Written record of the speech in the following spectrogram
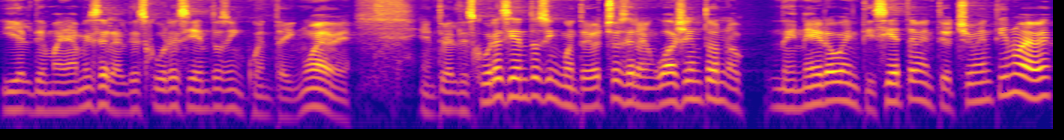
y el de Miami será el Descubre 159. Entonces el Descubre 158 será en Washington en enero 27, 28 y 29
